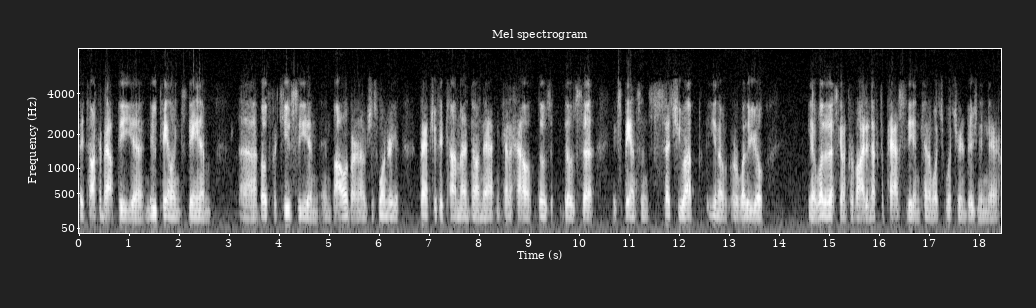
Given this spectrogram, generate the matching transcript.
they talk about the uh, new tailings dam uh, both for Cusi and Bolivar. And I was just wondering if perhaps you could comment on that and kind of how those expansions set you up, you know, or whether that's going to provide enough capacity and kind of what you're envisioning there.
